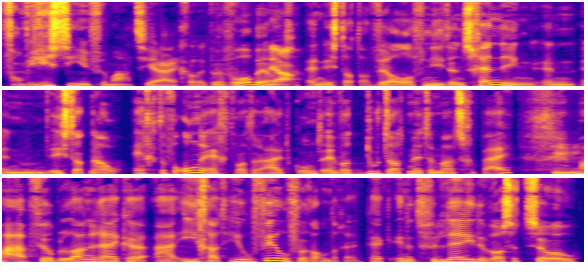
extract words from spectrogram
Van wie is die informatie eigenlijk? Bijvoorbeeld. Ja. En is dat wel of niet een schending? En, en is dat nou echt of onecht wat eruit komt? En wat doet dat met de maatschappij? Mhm. Maar veel belangrijker, AI gaat heel veel veranderen. Kijk, in het verleden was het zo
